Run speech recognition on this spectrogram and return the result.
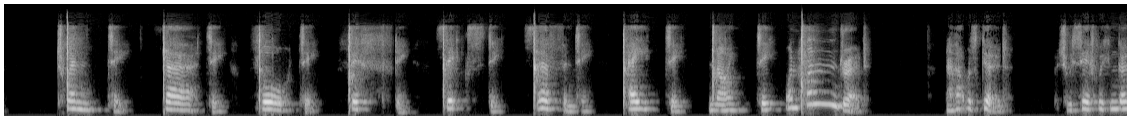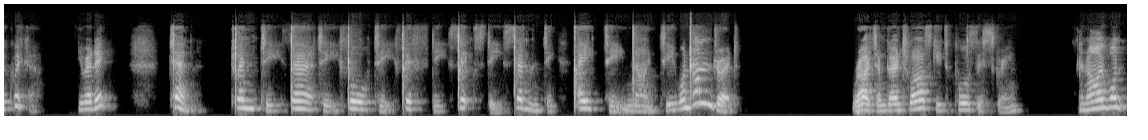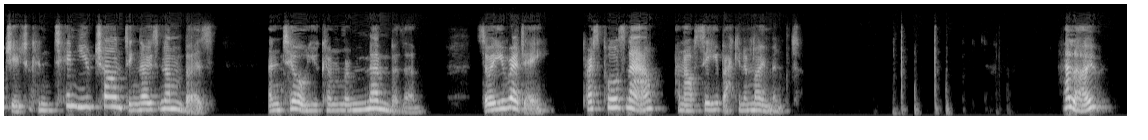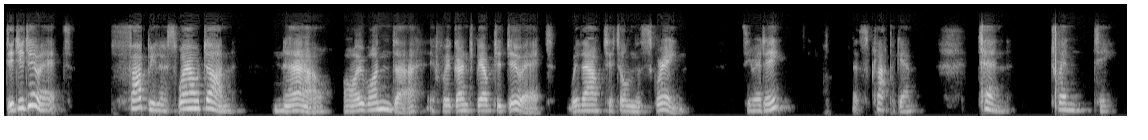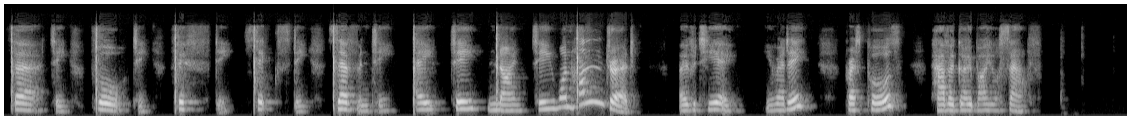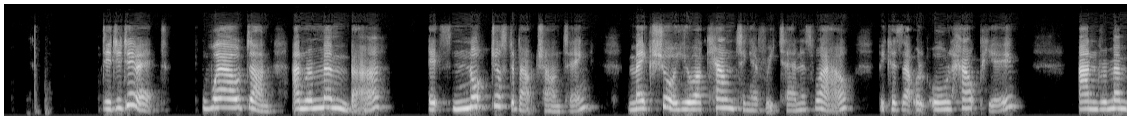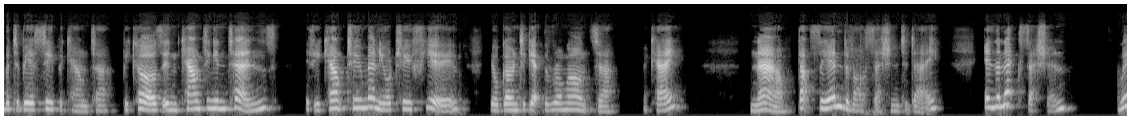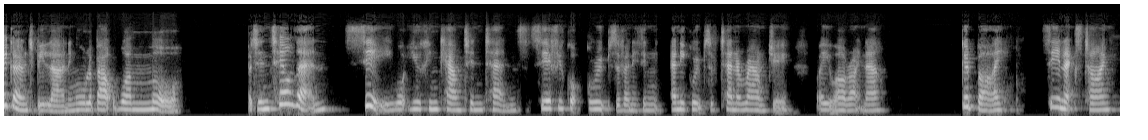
20, 30, 40, 50, 60, 70, 80, 90, 100. Now that was good. Should we see if we can go quicker? You ready? 10, 20, 30, 40, 50, 60, 70, 80, 90, 100. Right, I'm going to ask you to pause this screen and I want you to continue chanting those numbers until you can remember them. So are you ready? Press pause now and I'll see you back in a moment. Hello, did you do it? Fabulous, well done. Now, I wonder if we're going to be able to do it without it on the screen. So you ready? Let's clap again. 10, 20, 30, 40, 50, 60, 70, 80, 90, 100. Over to you. You ready? Press pause. Have a go by yourself. Did you do it? Well done. And remember, it's not just about chanting. Make sure you are counting every 10 as well, because that will all help you. And remember to be a super counter, because in counting in tens, if you count too many or too few, you're going to get the wrong answer. Okay? Now, that's the end of our session today. In the next session, we're going to be learning all about one more. But until then, see what you can count in tens. See if you've got groups of anything, any groups of 10 around you where you are right now. Goodbye. See you next time.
